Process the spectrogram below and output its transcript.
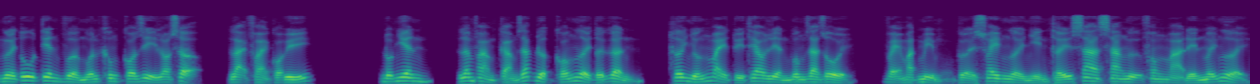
người tu tiên vừa muốn không có gì lo sợ, lại phải có ý. Đột nhiên, lâm phàm cảm giác được có người tới gần, hơi nhướng mày tùy theo liền bông ra rồi, vẻ mặt mỉm cười xoay người nhìn thấy xa xa ngự phong mà đến mấy người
